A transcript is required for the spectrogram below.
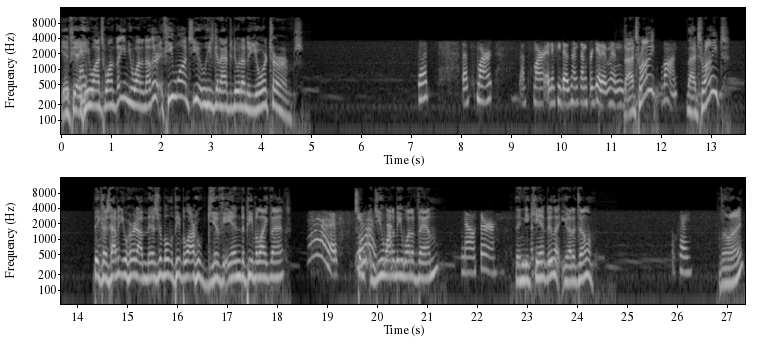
If you, he wants one thing and you want another, if he wants you, he's going to have to do it under your terms. That's that's smart. That's smart. And if he doesn't, then forget him and That's right. move on. That's right. Because haven't you heard how miserable the people are who give in to people like that? Yes. So yes. do you want to be one of them? No, sir. Then you can't do that. You got to tell them. Okay. All right?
